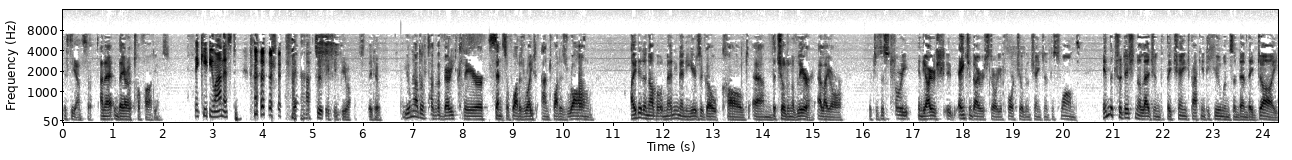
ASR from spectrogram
is the answer. And uh, they are a tough audience. They keep you honest. They absolutely keep you honest. They do. Young adults have a very clear sense of what is right and what is wrong. I did a novel many, many years ago called um, The Children of Lear, L-I-R, which is a story in the Irish, ancient Irish story of four children changing into swans. In the traditional legend, they change back into humans and then they die.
